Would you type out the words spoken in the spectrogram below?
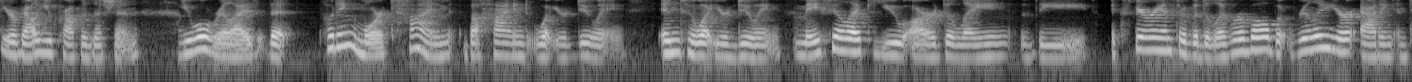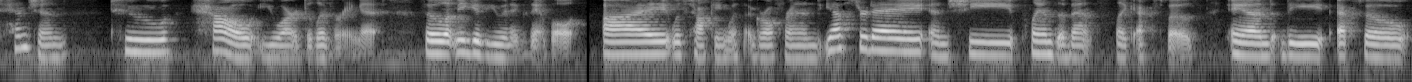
your value proposition, you will realize that putting more time behind what you're doing, into what you're doing, may feel like you are delaying the experience or the deliverable, but really you're adding intention to how you are delivering it. So let me give you an example. I was talking with a girlfriend yesterday and she plans events like expos. And the expo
